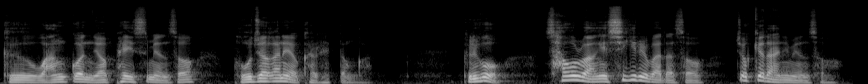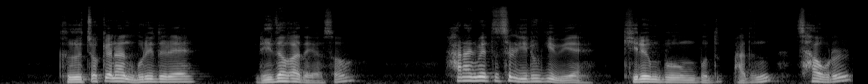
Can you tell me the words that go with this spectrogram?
그 왕권 옆에 있으면서 보좌관의 역할을 했던 것. 그리고 사울 왕의 시기를 받아서 쫓겨다니면서 그 쫓겨난 무리들의 리더가 되어서 하나님의 뜻을 이루기 위해 기름 부음 받은 사울을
